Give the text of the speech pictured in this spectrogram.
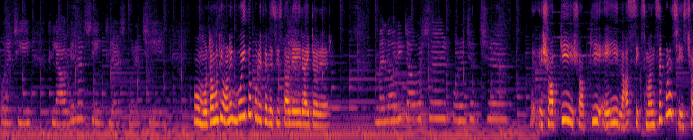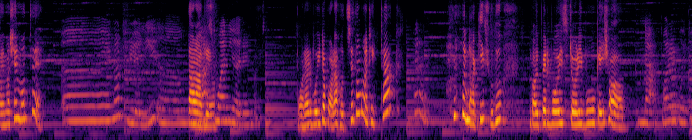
পড়েছি ক্লাউডেন আর সেন্ট ক্লার্স পড়েছি। ও মোটামুটি অনেক বই তো পড়ে ফেলেছিস তাহলে এই রাইটারের মেলোরি টাওয়ার্সের পড়েছে হচ্ছে। সব কি সব কি এই লাস্ট সিক্স মান্থসে পড়েছিস? ছয় মাসের মধ্যে? নট রিয়েলি তার মতো। পড়ার বইটা পড়া হচ্ছে তো মা ঠিকঠাক? হ্যাঁ। নাকি শুধু গল্পের বই স্টোরি বুক এইসব? না বইটা।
